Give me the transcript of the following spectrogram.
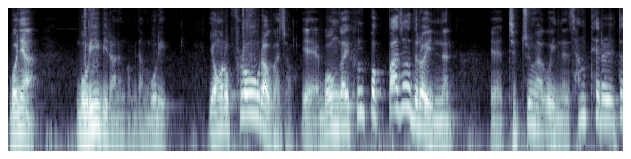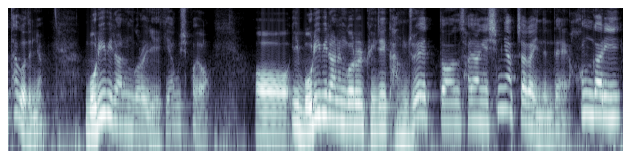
뭐냐? 몰입이라는 겁니다. 몰입. 영어로 flow라고 하죠. 예, 뭔가에 흠뻑 빠져들어 있는 예, 집중하고 있는 상태를 뜻하거든요. 몰입이라는 거를 얘기하고 싶어요. 어, 이 몰입이라는 거를 굉장히 강조했던 서양의 심리학자가 있는데 헝가리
